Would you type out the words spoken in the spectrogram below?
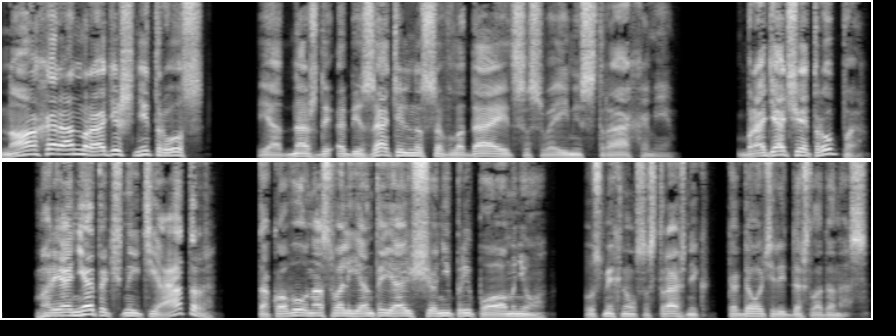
Но Харан Мрадиш не трус, и однажды обязательно совладает со своими страхами. Бродячая труппа? Марионеточный театр? Такого у нас в Альенте я еще не припомню», — усмехнулся стражник, когда очередь дошла до нас.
